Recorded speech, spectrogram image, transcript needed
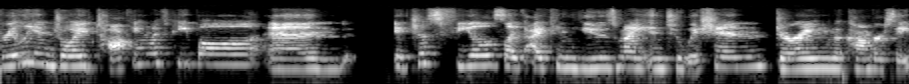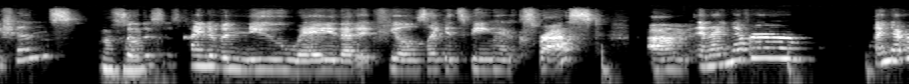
really enjoyed talking with people, and it just feels like I can use my intuition during the conversations Mm-hmm. So this is kind of a new way that it feels like it's being expressed. Um, and I never I never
